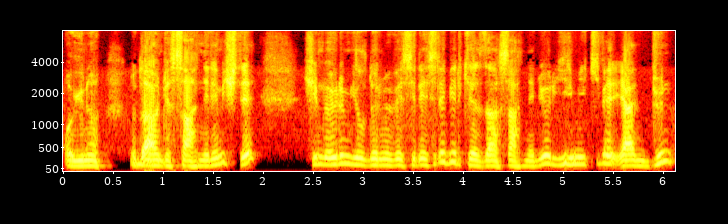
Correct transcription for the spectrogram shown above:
oyunu daha önce sahnelemişti. Şimdi ölüm yıl dönümü vesilesiyle bir kez daha sahneliyor. 22 ve yani dün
